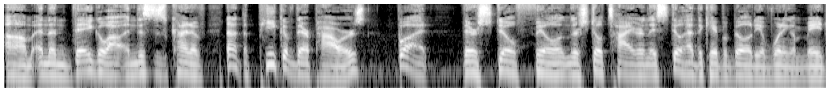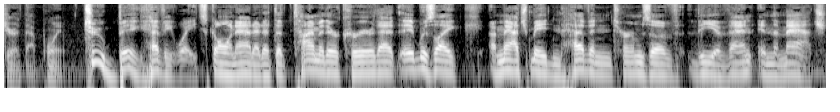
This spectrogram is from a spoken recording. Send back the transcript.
Um, and then they go out, and this is kind of not at the peak of their powers, but they're still Phil and they're still Tiger, and they still had the capability of winning a major at that point. Two big heavyweights going at it at the time of their career. That it was like a match made in heaven in terms of the event in the match.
